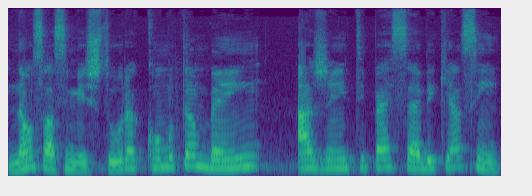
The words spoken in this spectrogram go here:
não só se mistura, como também a gente percebe que, assim,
